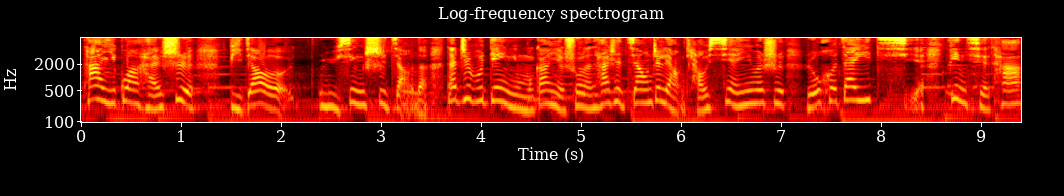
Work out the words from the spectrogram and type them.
他一贯还是比较。女性视角的，那这部电影我们刚刚也说了，它是将这两条线，因为是糅合在一起，并且它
